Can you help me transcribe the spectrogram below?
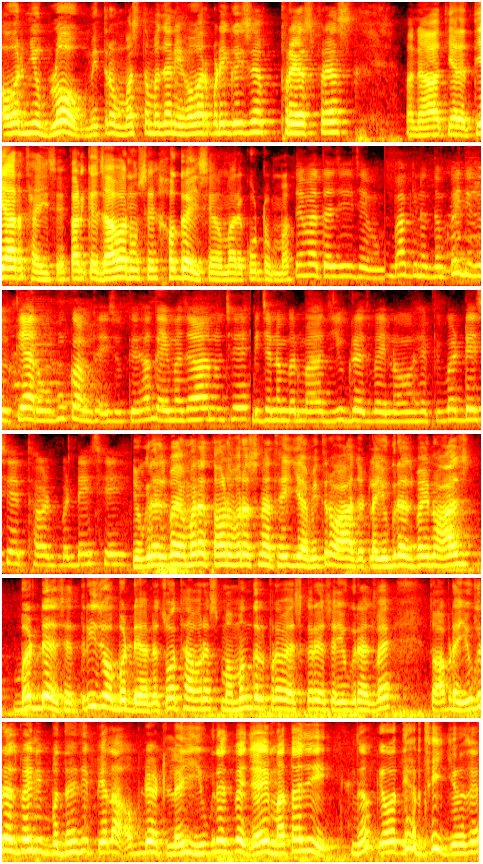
our new blog મિત્રો મસ્ત મજાની હવાર પડી ગઈ છે ફ્રેશ ફ્રેશ અને આ અત્યારે તૈયાર થાય છે કારણ કે જવાનું છે હગાઈ છે અમારે કુટુંબમાં. તે માતાજી છે બાકીનું તમે કહી દીધું ત્યારે હું હું કામ થઈશું કે હગાઈમાં જવાનું છે. બીજા નંબરમાં આજ યુગરાજભાઈ નો હેપી બર્થડે છે થર્ડ બર્થડે છે. યુગરાજભાઈ અમારે ત્રણ વર્ષના થઈ ગયા મિત્રો. આજ એટલે યુગરાજભાઈ નો આજ બર્થડે છે ત્રીજો બર્થડે અને ચોથા વર્ષમાં મંગલ પ્રવેશ કરે છે યુગરાજભાઈ. તો આપણે યુગરાજભાઈ ની બધાથી પેલા અપડેટ લઈ. યુગરાજભાઈ જય માતાજી. જો કેવો તૈયાર થઈ ગયો છે?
